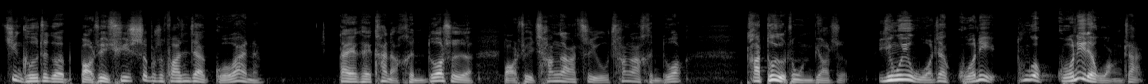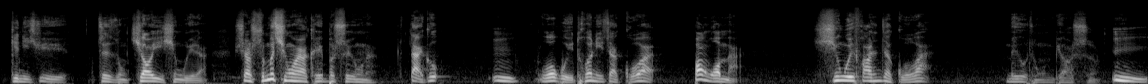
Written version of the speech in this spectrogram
进口这个保税区是不是发生在国外呢？大家可以看到，很多是保税仓啊、自由仓啊，很多它都有中文标志。因为我在国内通过国内的网站给你去这种交易行为的，像什么情况下可以不适用呢？代购。嗯，我委托你在国外帮我买，行为发生在国外，没有中文标识。嗯，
